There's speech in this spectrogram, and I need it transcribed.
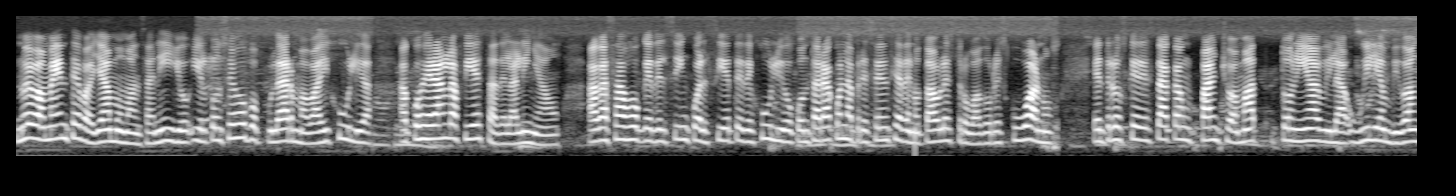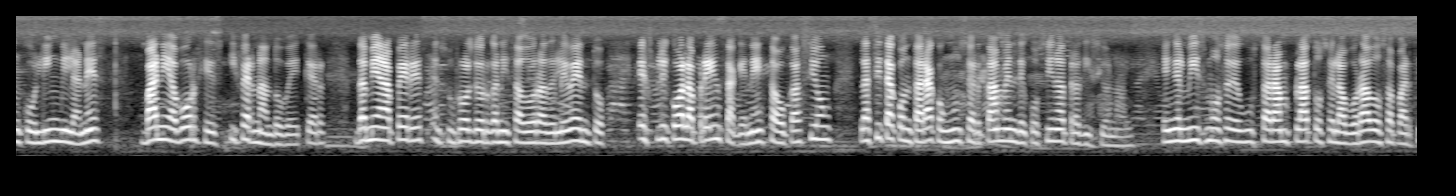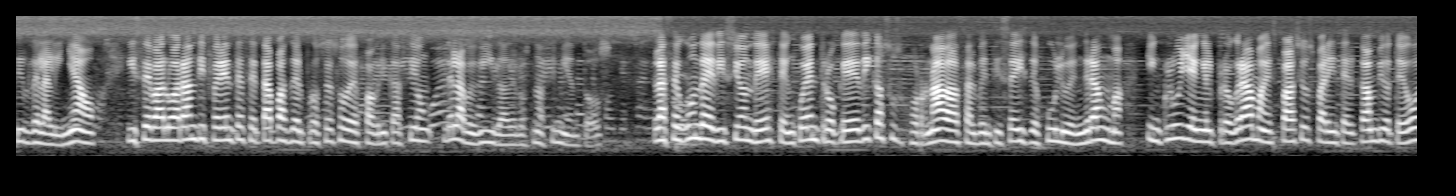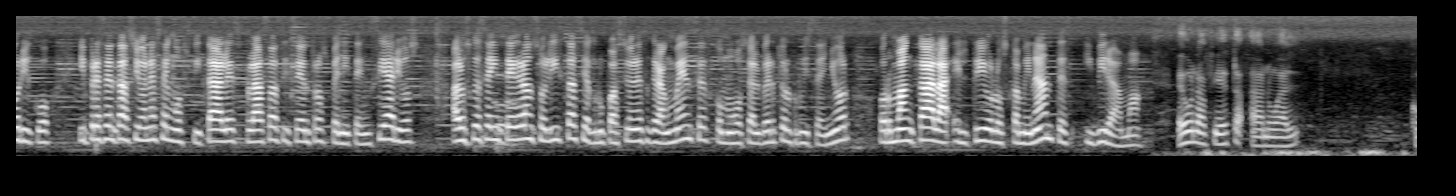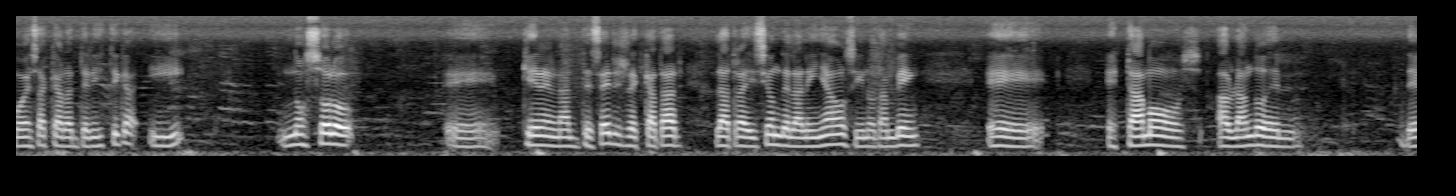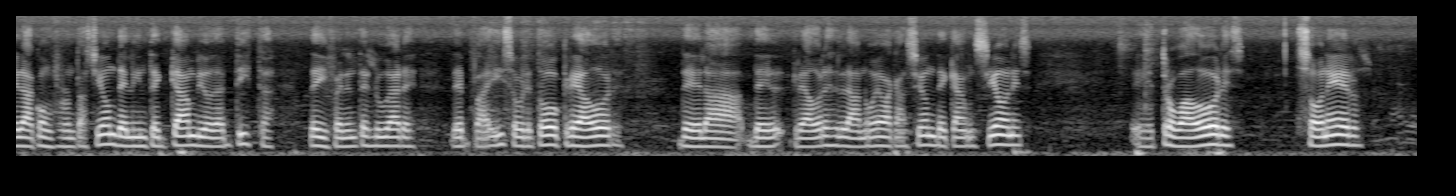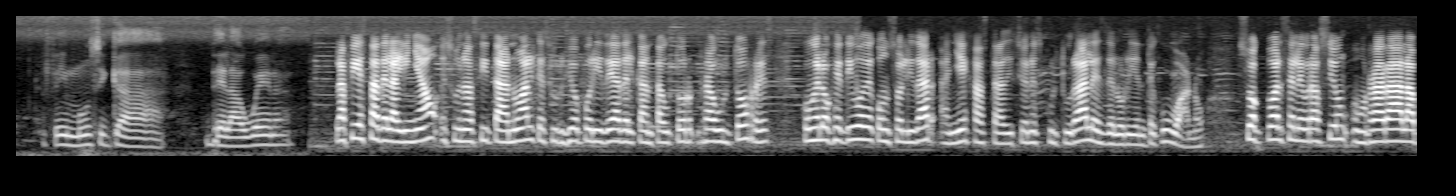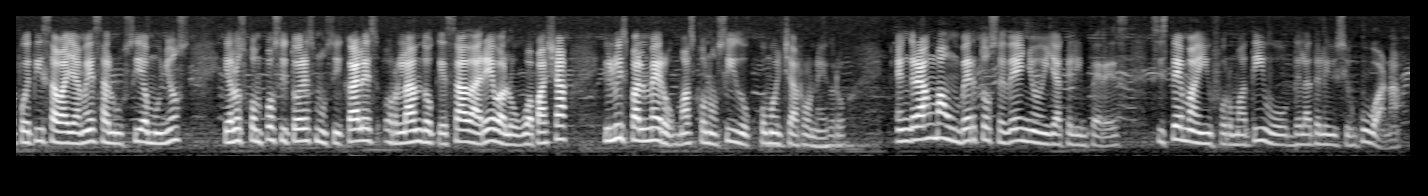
Nuevamente, Bayamo, Manzanillo y el Consejo Popular Mabay Julia acogerán la fiesta de la Liñao, agasajo que del 5 al 7 de julio contará con la presencia de notables trovadores cubanos, entre los que destacan Pancho Amat, Tony Ávila, William Vivanco, Lin Milanés, Vania Borges y Fernando Becker. Damiana Pérez, en su rol de organizadora del evento, explicó a la prensa que en esta ocasión la cita contará con un certamen de cocina tradicional. En el mismo se degustarán platos elaborados a partir del aliñao y se evaluarán diferentes etapas del proceso de fabricación de la bebida de los nacimientos. La segunda edición de este encuentro, que dedica sus jornadas al 26 de julio en Granma, incluye en el programa espacios para intercambio teórico y presentaciones en hospitales, plazas y centros penitenciarios, a los que se integran solistas y agrupaciones granmenses como José Alberto el Ruiseñor, Ormán Cala, el trío Los Caminantes y Virama. Es una fiesta anual con esas características y no solo eh, quieren enaltecer y rescatar la tradición del aliñado, sino también eh, estamos hablando de la confrontación, del intercambio de artistas de diferentes lugares del país, sobre todo creadores de, la, de creadores de la nueva canción, de canciones, eh, trovadores, soneros, en fin, música de la buena. La fiesta del aliñao es una cita anual que surgió por idea del cantautor Raúl Torres con el objetivo de consolidar añejas tradiciones culturales del oriente cubano. Su actual celebración honrará a la poetisa bayamesa Lucía Muñoz y a los compositores musicales Orlando Quesada Arevalo Guapayá y Luis Palmero, más conocido como el Charro Negro. En Granma, Humberto Cedeño y Jacqueline Pérez, Sistema Informativo de la Televisión Cubana.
